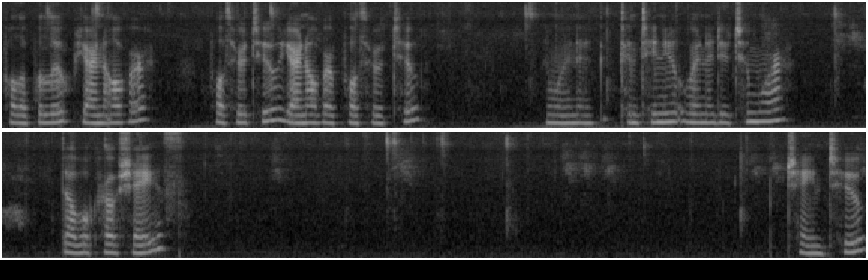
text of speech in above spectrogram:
Pull up a loop, yarn over, pull through two, yarn over, pull through two. And we're going to continue, we're going to do two more double crochets. Chain two.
